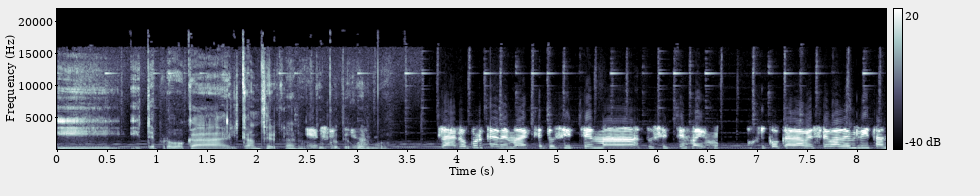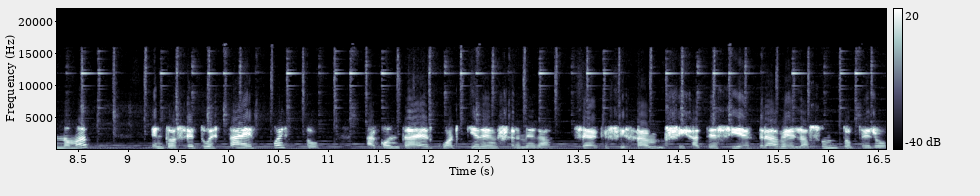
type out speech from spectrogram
y, y te provoca el cáncer, claro, tu propio cuerpo. Claro, porque además es que tu sistema, tu sistema inmunológico cada vez se va debilitando más. Entonces tú estás expuesto a contraer cualquier enfermedad. O sea que fija, fíjate si es grave el asunto, pero...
